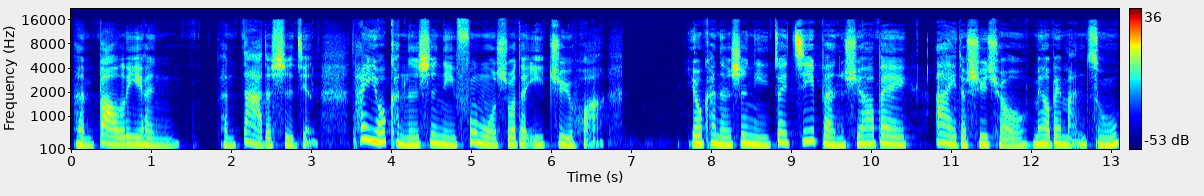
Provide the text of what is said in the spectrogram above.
很暴力、很。很大的事件，它有可能是你父母说的一句话，有可能是你最基本需要被爱的需求没有被满足，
